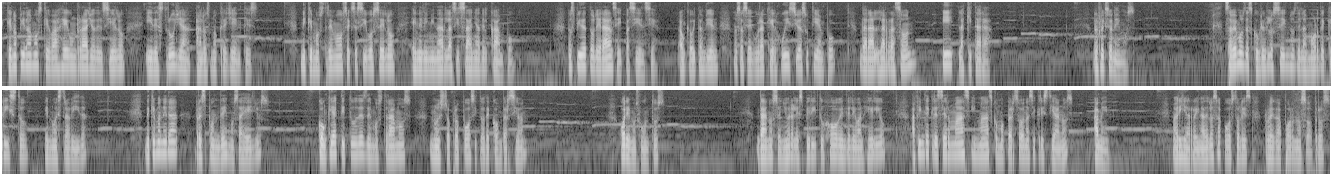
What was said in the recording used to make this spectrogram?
que no pidamos que baje un rayo del cielo y destruya a los no creyentes, ni que mostremos excesivo celo en eliminar la cizaña del campo. Nos pide tolerancia y paciencia, aunque hoy también nos asegura que el juicio a su tiempo dará la razón y la quitará. Reflexionemos. ¿Sabemos descubrir los signos del amor de Cristo en nuestra vida? ¿De qué manera respondemos a ellos? ¿Con qué actitudes demostramos nuestro propósito de conversión? Oremos juntos. Danos, Señor, el espíritu joven del Evangelio, a fin de crecer más y más como personas y cristianos. Amén. María, Reina de los Apóstoles, ruega por nosotros.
